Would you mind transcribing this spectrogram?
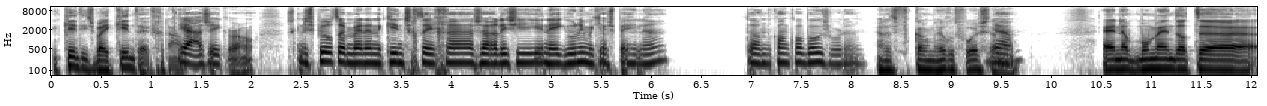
een kind iets bij je kind heeft gedaan? Ja, zeker wel. Als ik in de speeltuin ben en een kind zegt tegen Sarah Lizzie... nee, ik wil niet met jou spelen... dan kan ik wel boos worden. Ja, dat kan ik me heel goed voorstellen. Ja. En op het moment dat, eh, ja,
